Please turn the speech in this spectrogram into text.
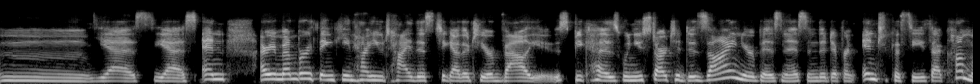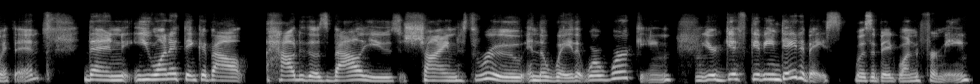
Mm, yes, yes. And I remember thinking how you tie this together to your values because when you start to design your business and the different intricacies that come with it, then you want to think about how do those values shine through in the way that we're working? Your gift giving database was a big one for me.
